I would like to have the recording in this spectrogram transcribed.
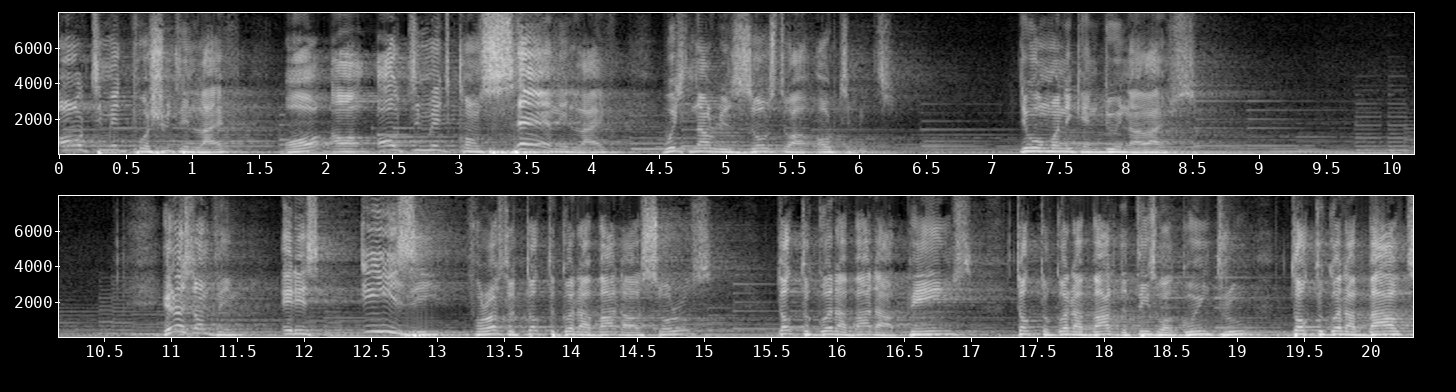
ultimate pursuit in life or our ultimate concern in life, which now results to our ultimate. Do what money can do in our lives. You know something? It is easy for us to talk to God about our sorrows, talk to God about our pains, talk to God about the things we're going through, talk to God about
